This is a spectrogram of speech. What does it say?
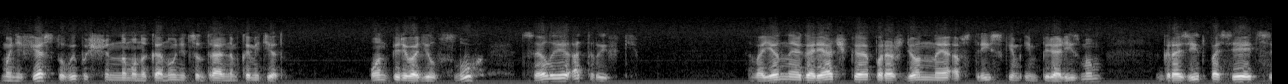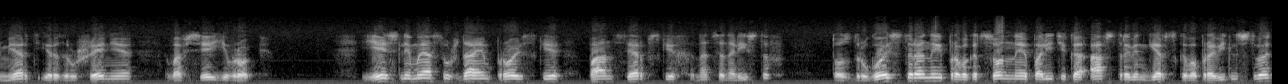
манифесту, выпущенному накануне Центральным комитетом. Он переводил вслух целые отрывки. Военная горячка, порожденная австрийским империализмом, грозит посеять смерть и разрушение во всей Европе. Если мы осуждаем происки пансербских националистов, то, с другой стороны, провокационная политика австро-венгерского правительства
